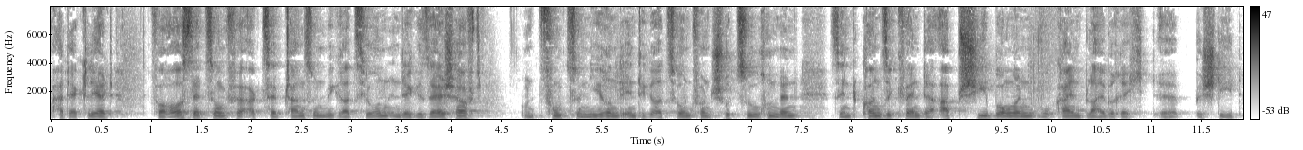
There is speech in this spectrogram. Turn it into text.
hat erklärt, Voraussetzungen für Akzeptanz und Migration in der Gesellschaft und funktionierende Integration von Schutzsuchenden sind konsequente Abschiebungen, wo kein Bleiberecht äh, besteht.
